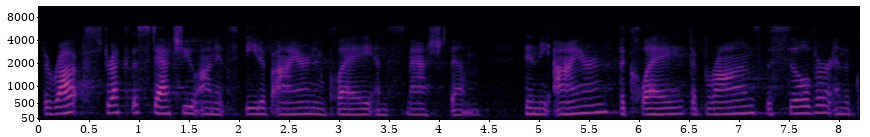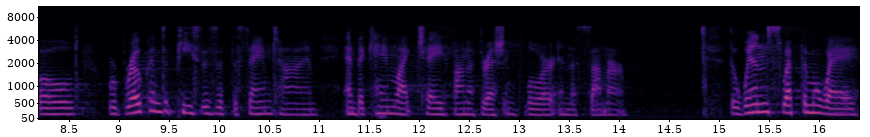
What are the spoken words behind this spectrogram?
The rock struck the statue on its feet of iron and clay and smashed them. Then the iron, the clay, the bronze, the silver, and the gold were broken to pieces at the same time and became like chaff on a threshing floor in the summer. The wind swept them away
